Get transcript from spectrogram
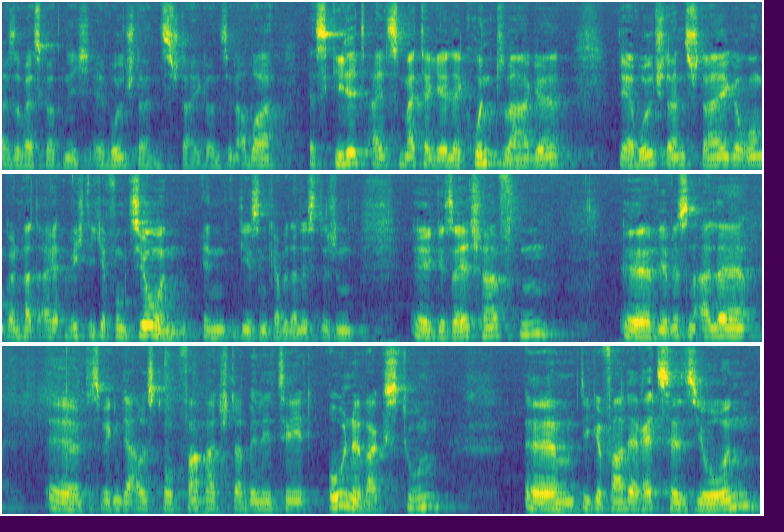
also weiß Gott nicht äh, wohlstandssteigernd sind. Aber es gilt als materielle Grundlage der Wohlstandssteigerung und hat eine wichtige Funktion in diesen kapitalistischen äh, Gesellschaften. Äh, wir wissen alle, äh, deswegen der Ausdruck Fahrradstabilität ohne Wachstum die Gefahr der Rezession,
